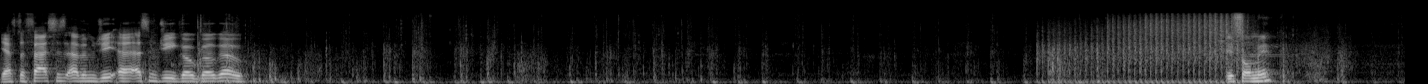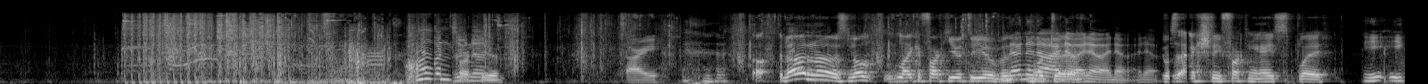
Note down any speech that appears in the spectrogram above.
You have the fastest SMG, uh, SMG, go, go, go. He's on me. Fuck you. Sorry. Oh, no, no, no, it's not like a fuck you to you, but No, no, no, more I know. I know, I know, I know. It was actually fucking ace play. He, he,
